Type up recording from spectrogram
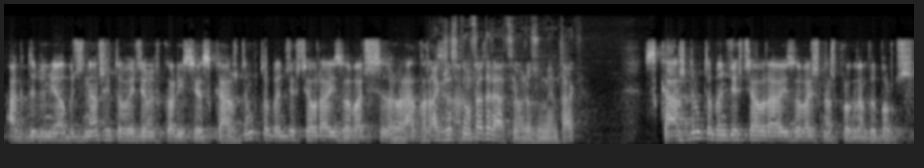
a gdyby miało być inaczej, to wejdziemy w koalicję z każdym, kto będzie chciał realizować Także z Konfederacją, rozumiem, tak? Z każdym, kto będzie chciał realizować nasz program wyborczy.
